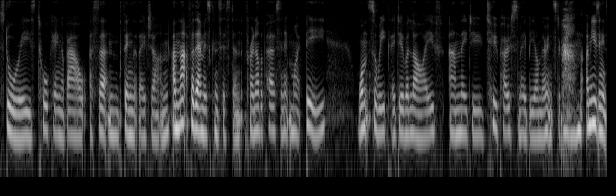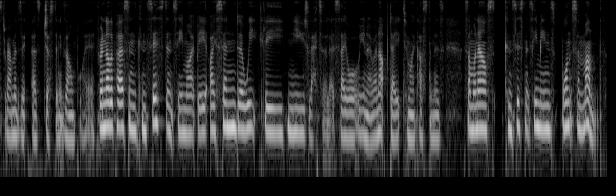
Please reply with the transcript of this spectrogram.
stories talking about a certain thing that they've done, and that for them is consistent. For another person, it might be once a week they do a live and they do two posts maybe on their Instagram. I'm using Instagram as, as just an example here. For another person, consistency might be I send a weekly newsletter, let's say, or you know, an update to my customers. Someone else, consistency means once a month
